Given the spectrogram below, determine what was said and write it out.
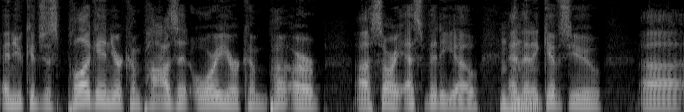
and you could just plug in your composite or your compo- or uh, sorry S video, and Mm-hmm. then it gives you uh,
